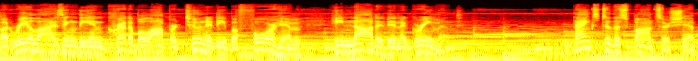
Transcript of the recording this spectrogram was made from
but realizing the incredible opportunity before him, he nodded in agreement. Thanks to the sponsorship,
